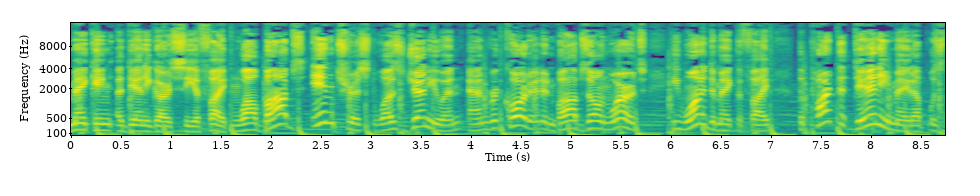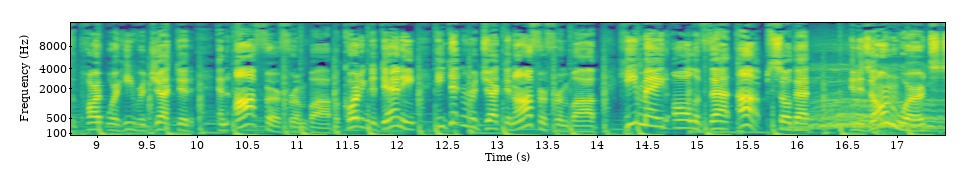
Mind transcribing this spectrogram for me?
making a Danny Garcia fight. And while Bob's interest was genuine and recorded in Bob's own words, he wanted to make the fight. The part that Danny made up was the part where he rejected an offer from Bob. According to Danny, he didn't reject an offer from Bob. He made all of that up so that, in his own words,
